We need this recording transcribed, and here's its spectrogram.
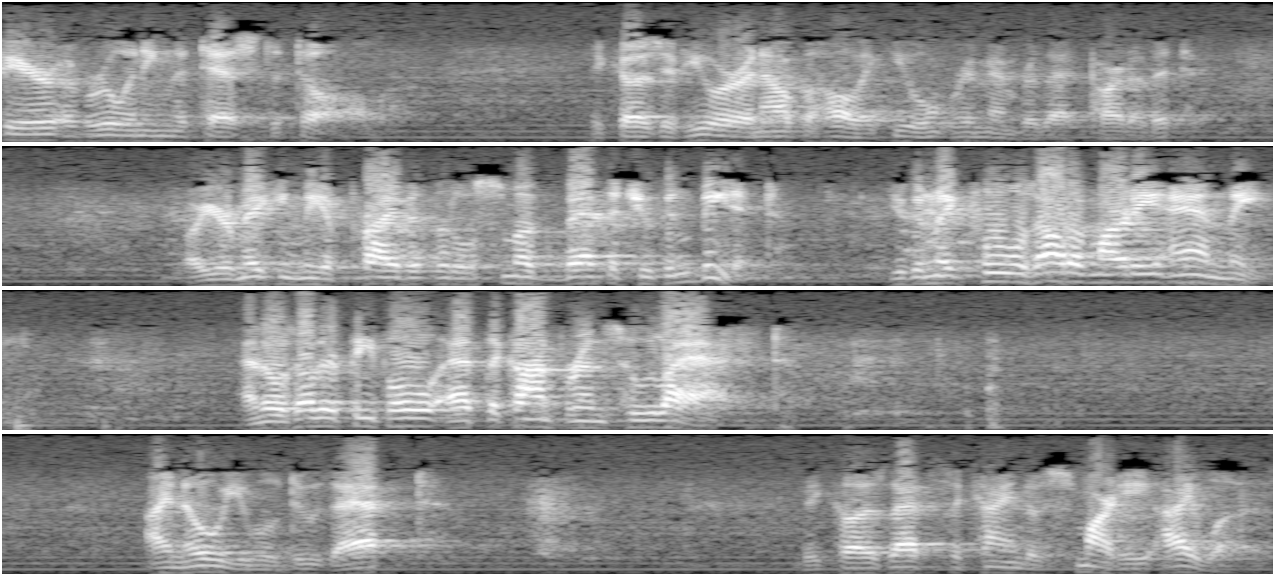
fear of ruining the test at all. Because if you are an alcoholic, you won't remember that part of it or you're making me a private little smug bet that you can beat it. You can make fools out of Marty and me. And those other people at the conference who laughed. I know you will do that because that's the kind of smarty I was.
